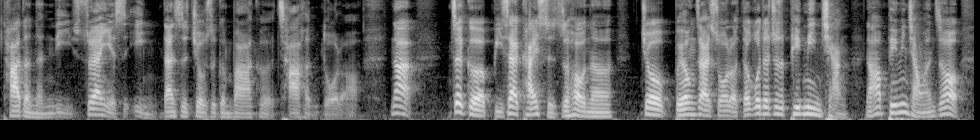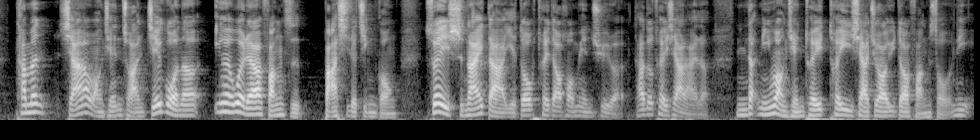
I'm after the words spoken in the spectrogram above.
他的能力虽然也是硬，但是就是跟巴拉克差很多了哦。那这个比赛开始之后呢，就不用再说了。德国队就是拼命抢，然后拼命抢完之后，他们想要往前传，结果呢，因为为了要防止巴西的进攻，所以史奈达也都退到后面去了，他都退下来了。你你往前推推一下，就要遇到防守。你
